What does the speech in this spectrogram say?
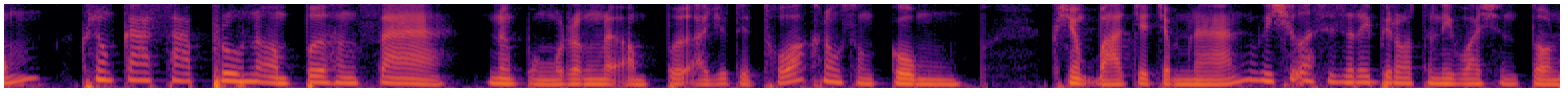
មក្នុងការសាបព្រោះនៅអំពើហិង្សានិងពង្រឹងនៅអំពើអយុត្តិធម៌ក្នុងសង្គមខ្ញុំបាទជាចំណាន Visual Assisray ពីរដ្ឋធានី Washington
